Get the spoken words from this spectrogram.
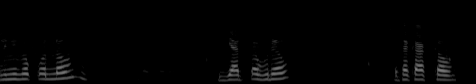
አልሚ በቆሎውን እያጠቡ ነው የተካካውን።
